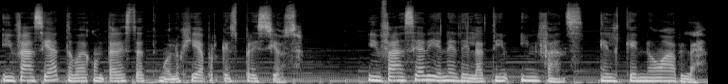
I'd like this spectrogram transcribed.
infancia, te voy a contar esta etimología porque es preciosa. Infancia viene del latín infans, el que no habla.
